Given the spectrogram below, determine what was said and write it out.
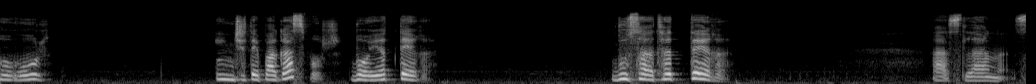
Հողուլ։ Ինչ դե պագաս որ, բոյը տեղը։ Բուսաթը տեղը։ Ասլանս։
